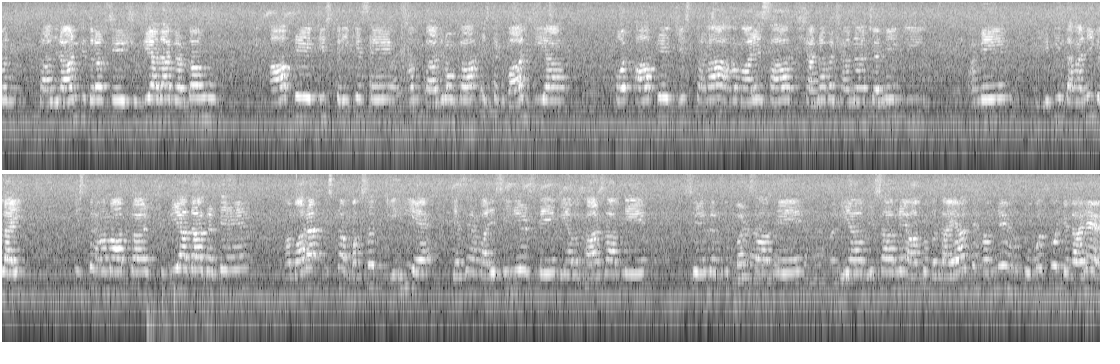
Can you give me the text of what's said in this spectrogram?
अंजमन ताजरान की तरफ़ से शुक्रिया अदा करता हूँ आपने जिस तरीके से हम ताजरों का इस्तकबाल किया और आपने जिस तरह हमारे साथ शाना बशाना चलने की हमें यकीन दहानी दिलाई, इस पर हम आपका शुक्रिया अदा करते हैं। हमारा इसका मकसद यही है, जैसे हमारे सीनियर्स ने, मियाँ वकार साहब ने सेल भट्ट साहब ने, मियाँ अभी साहब ने आपको बताया कि हमने हुकूमत को जगाना है,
